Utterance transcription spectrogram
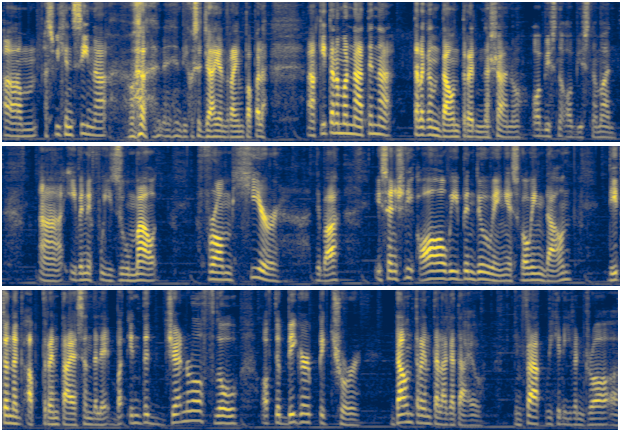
um, as we can see na, hindi ko sa giant rhyme pa pala, uh, kita naman natin na talagang downtrend na siya, no? Obvious na obvious naman. Uh, even if we zoom out from here, di ba? Essentially, all we've been doing is going down. Dito nag-uptrend tayo sandali. But in the general flow of the bigger picture, downtrend talaga tayo. In fact, we can even draw a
